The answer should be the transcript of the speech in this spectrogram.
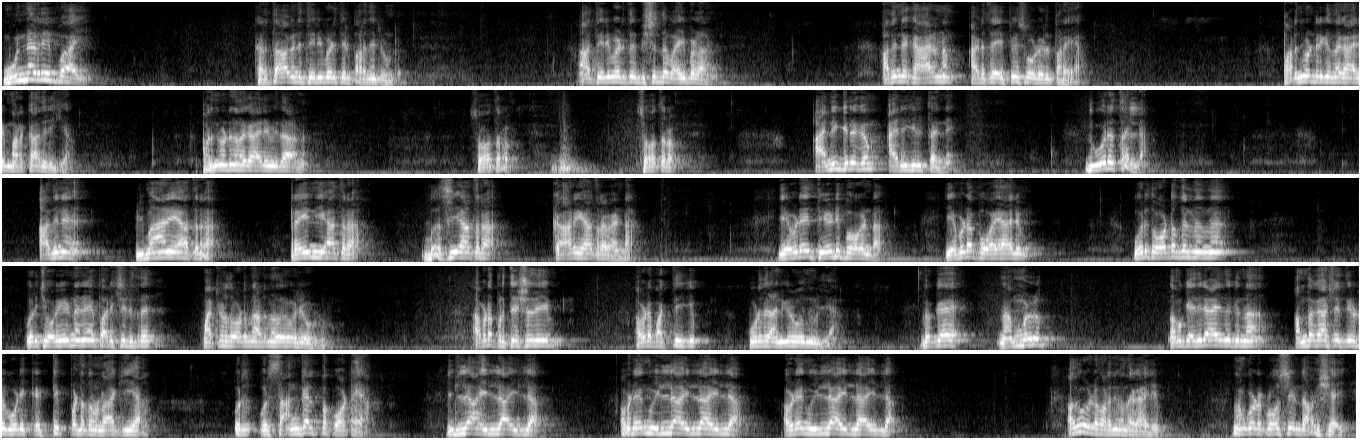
മുന്നറിയിപ്പായി കർത്താവിന്റെ തിരുവഴുത്തിൽ പറഞ്ഞിട്ടുണ്ട്. ആ തിരുവഴുത്ത് വിശുദ്ധ ബൈബിളാണ്. അതിന്റെ കാരണം അടുത്ത എപ്പിസോഡുകൾ പറയാം. പറഞ്ഞുകൊണ്ടിരിക്കുന്ന കാര്യം മറക്കാതിരിക്കാം പറഞ്ഞുകൊണ്ടിരുന്ന കാര്യം ഇതാണ്. സ്വോത്രം. സ്വോത്രം. അനുഗ്രഹം അരികിൽ തന്നെ. ദൂരത്തല്ല. അതിന് വിമാനയാത്ര ട്രെയിൻ യാത്ര ബസ് യാത്ര കാർ യാത്ര വേണ്ട. എവിടെയും തേടി പോകണ്ട. എവിടെ പോയാലും ഒരു തോട്ടത്തിൽ നിന്ന് ഒരു ചൊറിയണ്ണനെ പറിച്ചെടുത്ത് മറ്റൊരു തോട്ടം നടന്നത് പോലെ ഉള്ളൂ. അവിടെ പ്രത്യക്ഷതയും അവിടെ ഭക്തിക്കും കൂടുതൽ അനുഗ്രഹമൊന്നുമില്ല. ഇതൊക്കെ നമ്മളും നമുക്കെതിരായി നിൽക്കുന്ന അന്ധകാശക്തിയോട് കൂടി കെട്ടിപ്പണത്തുണ്ടാക്കിയ ഒരു ഒരു സങ്കല്പ കോട്ടയാണ് ഇല്ല ഇല്ല ഇല്ല. അവിടെയെങ്ങും ഇല്ല ഇല്ല ഇല്ല. അവിടെയെങ്ങും ഇല്ല ഇല്ല ഇല്ല. അതുകൊണ്ട് പറഞ്ഞു വന്ന കാര്യം. നമുക്കവിടെ ക്ലോസ് ചെയ്യേണ്ട ആവശ്യമായി.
